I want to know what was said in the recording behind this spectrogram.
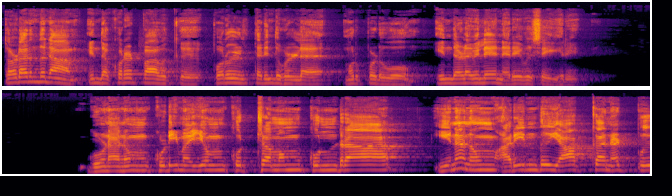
தொடர்ந்து நாம் இந்த குரட்பாவுக்கு பொருள் தெரிந்து கொள்ள முற்படுவோம். இந்த அளவிலே நிறைவு செய்கிறேன். குணனும் குடிமையும் குற்றமும் குன்றா இனனும் அறிந்து யாக்க நட்பு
